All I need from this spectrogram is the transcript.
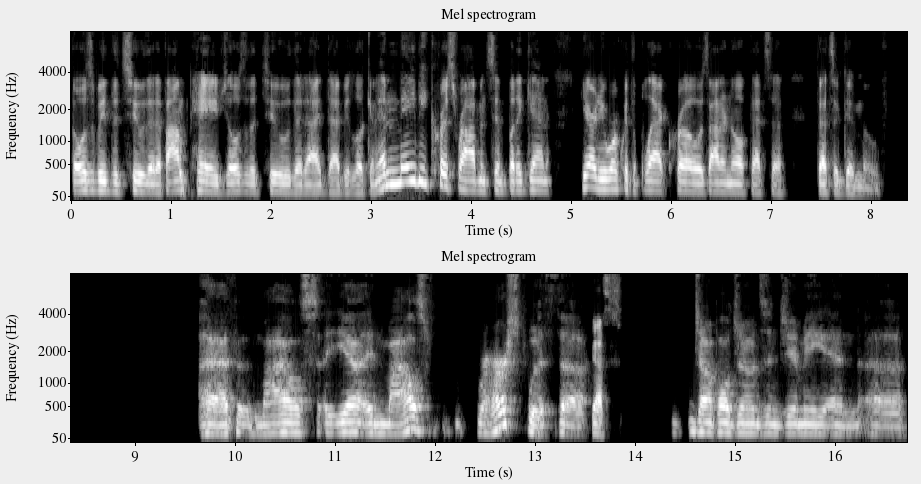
Those would be the two that if I'm Page, those are the two that I'd, I'd be looking. And maybe Chris Robinson, but again, he already worked with the Black Crowes. I don't know if that's a that's a good move. uh, myles yeah and myles rehearsed with uh Yes. John Paul Jones and Jimmy and uh,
